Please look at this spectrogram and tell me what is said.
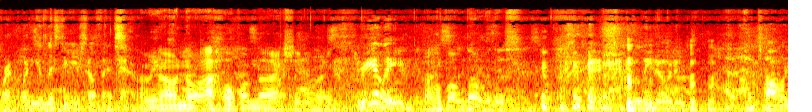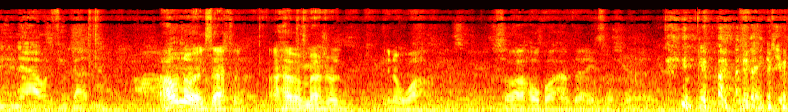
What, what are you listing yourself at now? I mean, I don't know. I hope I'm not actually growing. Really? I hope I'm done with this. Duly noted. How, how tall are you now? Have you gotten? I don't know exactly. I haven't measured in a while, so I hope I have that answer soon. Thank you.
